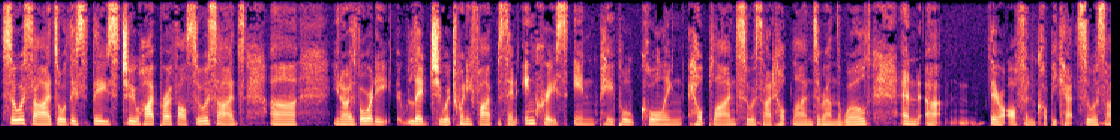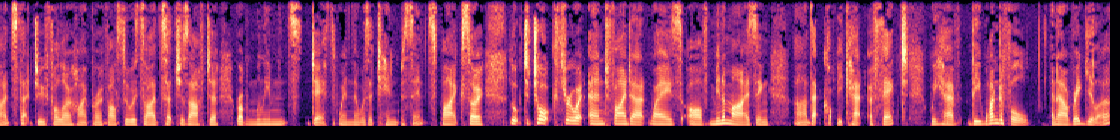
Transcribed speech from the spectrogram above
suicides, or this these two high profile suicides, uh, you know, have already led to a 25% increase in people calling helplines, suicide helplines around the world. And uh, there are often copycat suicides that do follow high profile suicides, such as after Robin Williams' death when there was a 10% spike. So, look, to talk through it and find out ways of minimizing uh, that copycat effect, we have the wonderful and our regular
